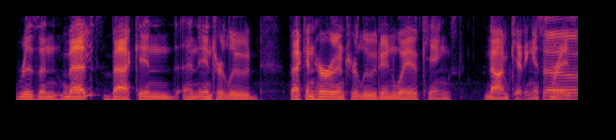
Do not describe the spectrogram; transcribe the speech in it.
Rysn met back in an interlude, back in her interlude in Way of Kings. No, I'm kidding. It's so Ray's.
